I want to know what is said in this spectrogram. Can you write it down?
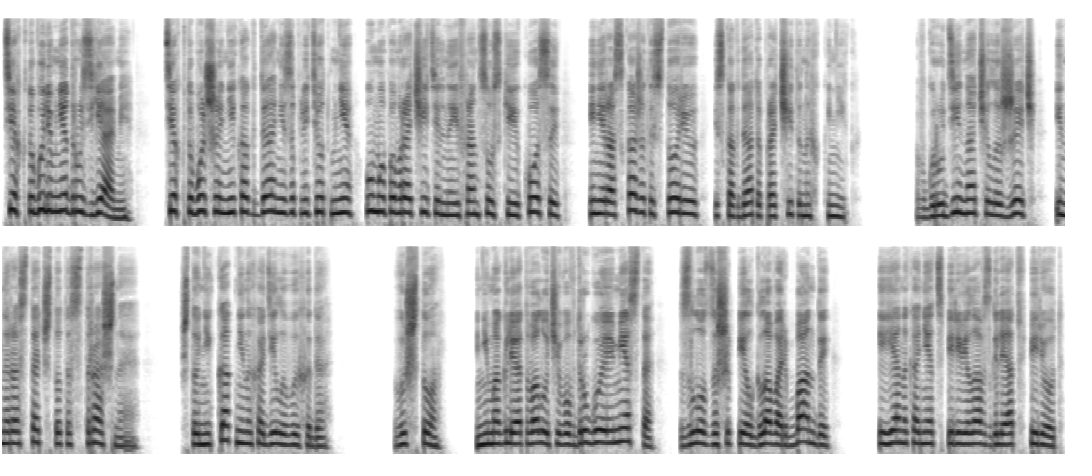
тех, кто были мне друзьями, тех, кто больше никогда не заплетет мне умопомрачительные французские косы и не расскажет историю из когда-то прочитанных книг. В груди начало жечь и нарастать что-то страшное, что никак не находило выхода. «Вы что, не могли отволочь его в другое место?» Зло зашипел главарь банды, и я, наконец, перевела взгляд вперед.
